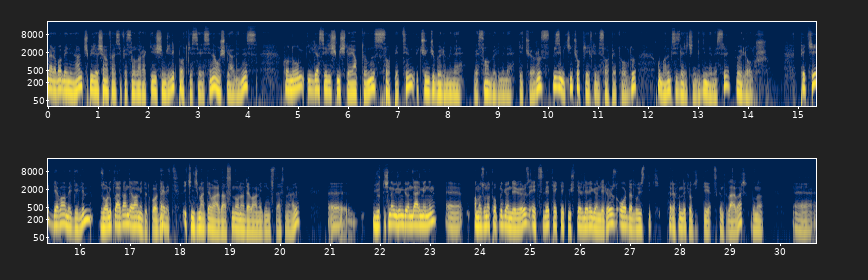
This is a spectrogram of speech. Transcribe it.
Merhaba ben İnanç. Bir Yaşam Felsefesi olarak girişimcilik podcast serisine hoş geldiniz. Konuğum İlyas Erişmiş ile yaptığımız sohbetin 3. bölümüne ve son bölümüne geçiyoruz. Bizim için çok keyifli bir sohbet oldu. Umarım sizler için de dinlemesi öyle olur. Peki devam edelim. Zorluklardan devam ediyorduk orada. Evet. İkinci madde vardı aslında ona devam edeyim istersen abi. Ee, yurt dışına ürün göndermenin e, Amazon'a toplu gönderiyoruz. Etsy'de tek tek müşterilere gönderiyoruz. Orada lojistik tarafında çok ciddi sıkıntılar var. Bunu e,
